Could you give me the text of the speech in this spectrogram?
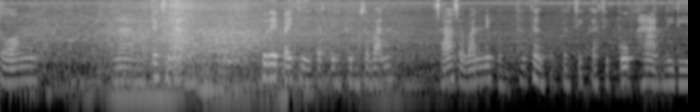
สองงามจังซี่ล่ะผู้ได้ไปถือก็ได้ขึ้นสวรรค์สาวสวรรค์อยู่พุ่นทั้งเทิงเพิ่นสิก็สิปลูกห่านดี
